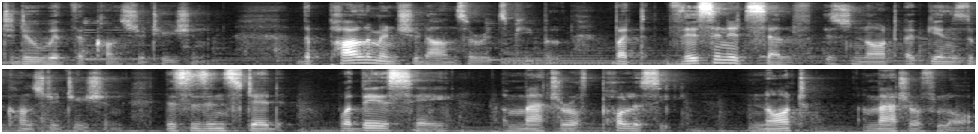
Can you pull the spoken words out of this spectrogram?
to do with the constitution. The parliament should answer its people, but this in itself is not against the constitution. This is instead what they say a matter of policy, not a matter of law.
